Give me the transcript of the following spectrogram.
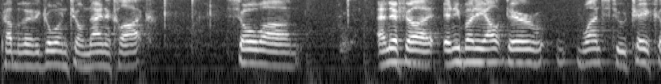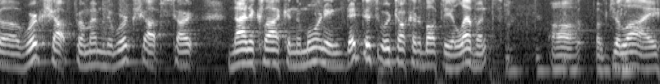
Probably go until nine o'clock. So, uh, and if uh, anybody out there wants to take a workshop from him, the workshops start nine o'clock in the morning. That, this, we're talking about the eleventh uh, of July.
